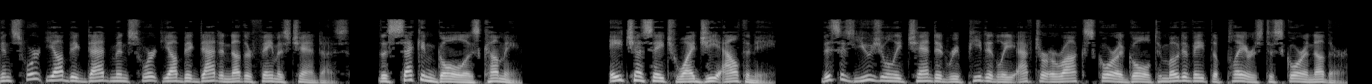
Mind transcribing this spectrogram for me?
Manswert Ya Baghdad Manswert Ya Baghdad Another famous chant is, "'The second goal is coming' Hshyg Althani. This is usually chanted repeatedly after Iraq score a goal to motivate the players to score another.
